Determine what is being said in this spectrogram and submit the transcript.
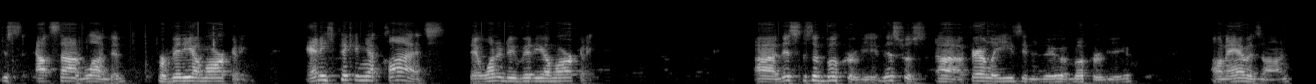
just outside of London, for video marketing. And he's picking up clients that want to do video marketing. Uh, this is a book review. This was uh, fairly easy to do, a book review on Amazon.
